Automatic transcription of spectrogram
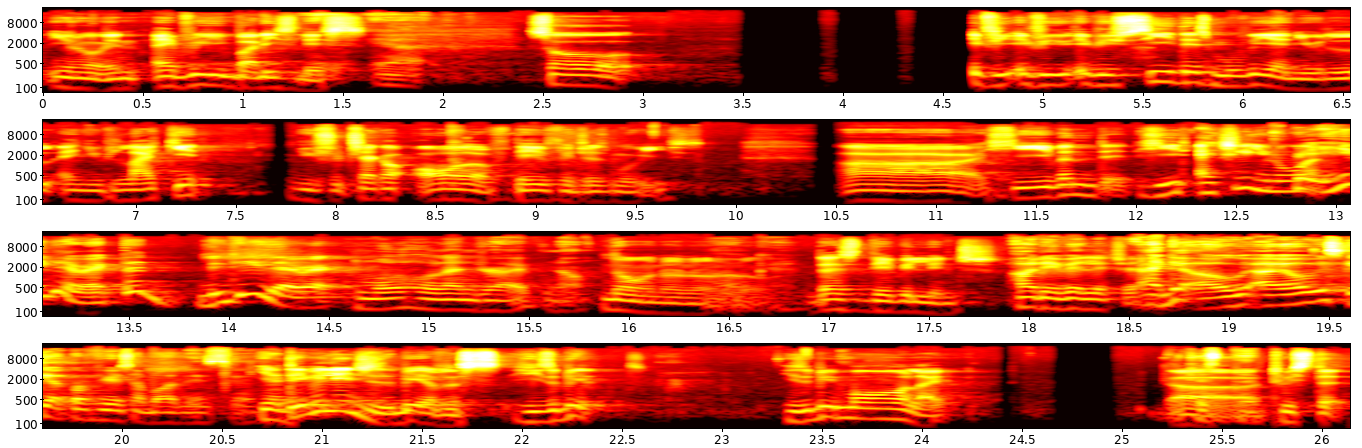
you know in everybody's list. Yeah. So if you if you if you see this movie and you and you like it, you should check out all of David Fincher's movies. Uh, he even did. He actually, you know what? He directed? Did he direct Mulholland Drive? No. No, no, no, no, no. That's David Lynch. Oh, David Lynch. I get. I always get confused about this too. Yeah, David Lynch is a bit of this. He's a bit. He's a bit more like uh, twisted.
